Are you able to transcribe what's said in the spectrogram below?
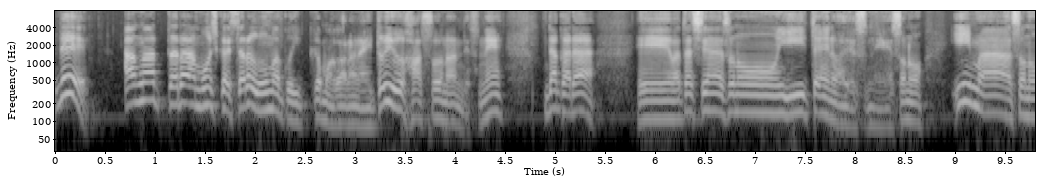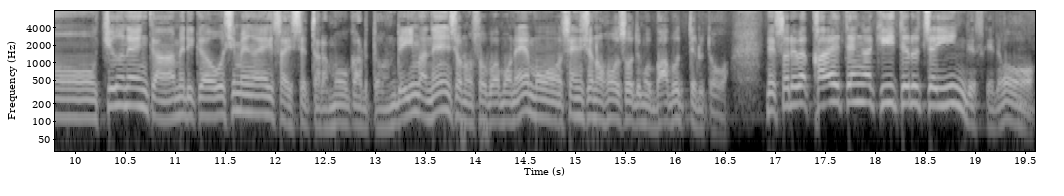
う。で、上がったらもしかしたらうまくいくかもわからないという発想なんですね。だから、えー、私がその言いたいのはですね、その、今、その、9年間アメリカをおしめ買いさえしてたら儲かると。で、今年初の相場もね、もう先週の放送でもバブってると。で、それは回転が効いてるっちゃいいんですけど、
